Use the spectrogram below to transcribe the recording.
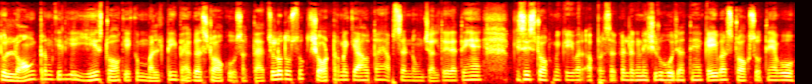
तो लॉन्ग टर्म के लिए ये स्टॉक एक मल्टी बैगर स्टॉक हो सकता है। चलो दोस्तों शॉर्ट टर्म में क्या होता है? अप्स एंड डाउन चलते रहते हैं। किसी स्टॉक में कई बार अपर सर्किट लगने शुरू हो जाते हैं। कई बार स्टॉक्स होते हैं, वो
